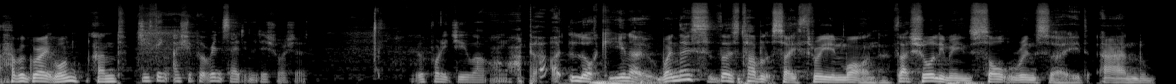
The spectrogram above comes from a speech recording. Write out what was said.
have a great one. And Do you think I should put rinse aid in the dishwasher? We're probably due, aren't we? look, you know, when those those tablets say three in one, that surely means salt, rinse aid, and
